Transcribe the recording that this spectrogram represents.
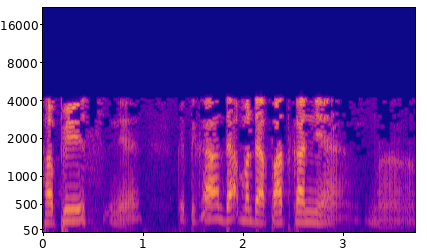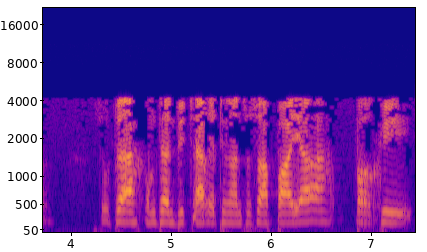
habis, ya, ketika tidak mendapatkannya. Nah, sudah kemudian dicari dengan susah payah, pergi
